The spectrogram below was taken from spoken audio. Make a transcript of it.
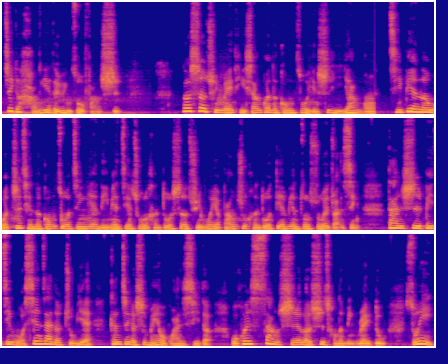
这个行业的运作方式。那社群媒体相关的工作也是一样哦。即便呢，我之前的工作经验里面接触了很多社群，我也帮助很多店面做数位转型。但是，毕竟我现在的主业跟这个是没有关系的，我会丧失了市场的敏锐度。所以，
